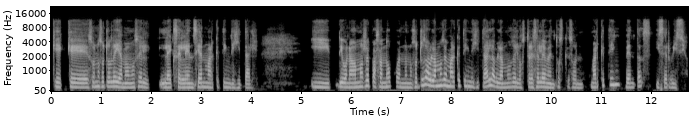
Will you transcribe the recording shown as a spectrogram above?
que, que eso nosotros le llamamos el, la excelencia en marketing digital. Y digo, nada más repasando, cuando nosotros hablamos de marketing digital, hablamos de los tres elementos que son marketing, ventas y servicio.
